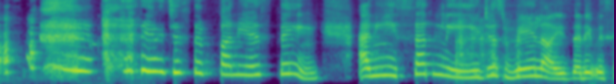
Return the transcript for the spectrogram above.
it was just the funniest thing. And he suddenly, you just realized that it was,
